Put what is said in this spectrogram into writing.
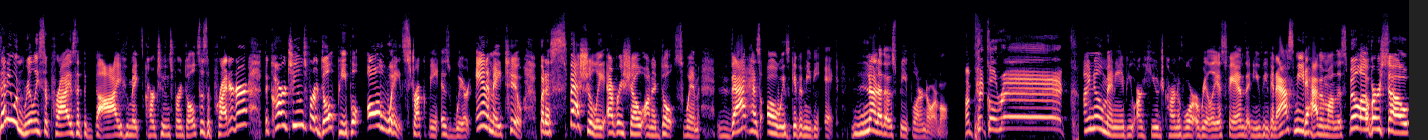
anyone really surprised that the guy who makes cartoons for adults is a predator? The cartoons for adult people always struck me as weird. Anime too, but especially every show on Adult Swim. That has always given me the ick. None of those people are normal. I'm Pickle Rick! I know many of you are huge carnivore Aurelius fans, and you've even asked me to have him on the spillover, so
